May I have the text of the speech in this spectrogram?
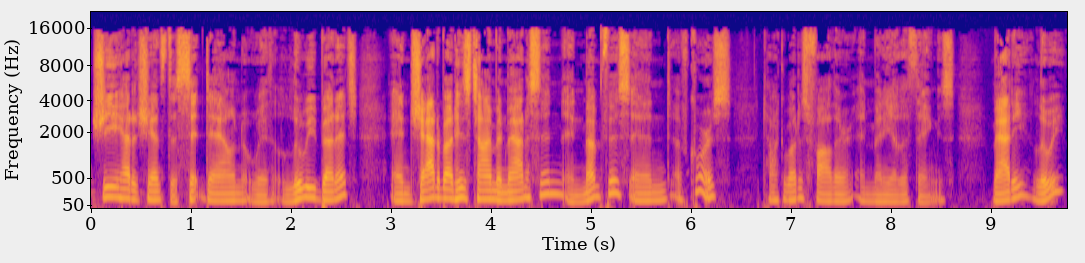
She had a chance to sit down with Louis Bennett and chat about his time in Madison and Memphis and, of course, talk about his father and many other things. Maddie, Louis,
